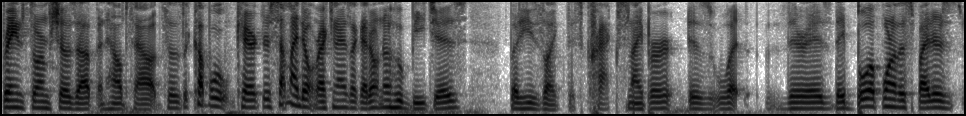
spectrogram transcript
Brainstorm shows up and helps out. So there's a couple characters, some I don't recognize. Like I don't know who Beach is, but he's like this crack sniper is what there is. They blow up one of the spiders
